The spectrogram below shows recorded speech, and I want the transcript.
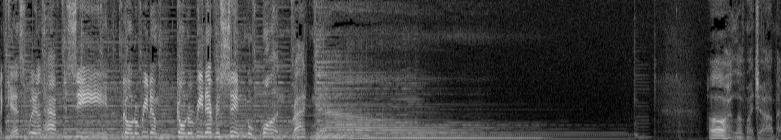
I guess we'll have to see. Gonna read them, gonna read every single one right now. Oh, I love my job.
